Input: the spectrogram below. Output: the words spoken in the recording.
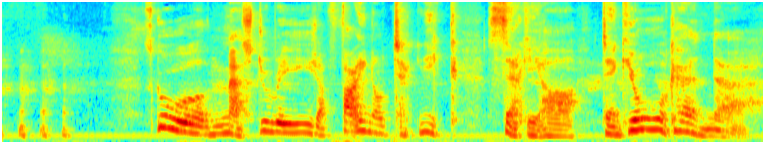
School of Mastery, a final technique, Sekiha Tenkyoken.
